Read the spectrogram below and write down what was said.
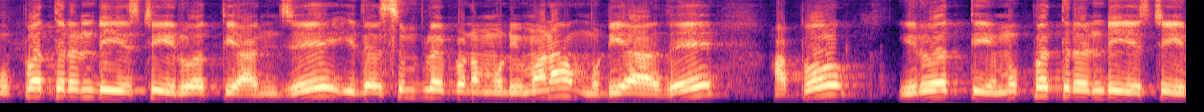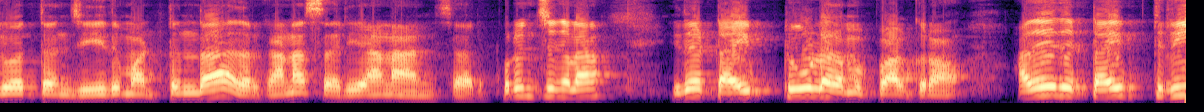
முப்பத்தி ரெண்டு இஸ்ட்டு இருபத்தி அஞ்சு. இதை சிம்பிளை பண்ண முடியுமானா? முடியாது. அப்போது இருபத்தி முப்பத்தி ரெண்டு இஸ்ட்டு இருபத்தஞ்சு. இது மட்டும்தான் அதற்கான சரியான ஆன்சர் புரிஞ்சுங்களா? இதே டைப் டூவில் நம்ம பார்க்குறோம். அதே இது டைப் த்ரீ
